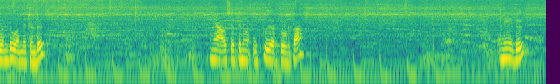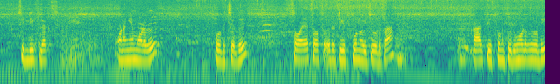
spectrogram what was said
വെന്ത് വന്നിട്ടുണ്ട്. ഇനി ആവശ്യത്തിന് ഉപ്പ് ചേർത്ത് കൊടുക്കുക ഇനി ഇത് ചില്ലി ഫ്ലെക്സ് ഉണങ്ങിയ മുളക് പൊടിച്ചത് സോയ സോസ് ഒരു ടീസ്പൂൺ ഒഴിച്ച് കൊടുക്കുക. കാൽ ടീസ്പൂൺ കുരുമുളക് പൊടി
